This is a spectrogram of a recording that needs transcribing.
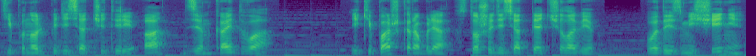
типа 054А Дзенкай-2. Экипаж корабля 165 человек, водоизмещение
